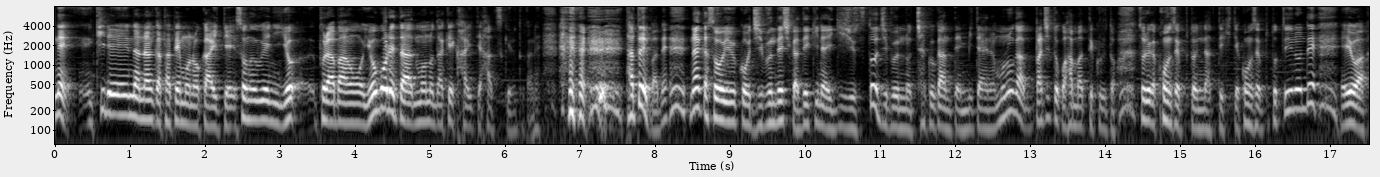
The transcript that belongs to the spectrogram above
ね、綺麗ななんか建物を描いて、その上によプラ板を汚れたものだけ描いて貼っつけるとかね。例えばね、なんかそういうこう自分でしかできない技術と自分の着眼点みたいなものがバチッとこうはまってくると、それがコンセプトになってきて、コンセプトっていうので、要は、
